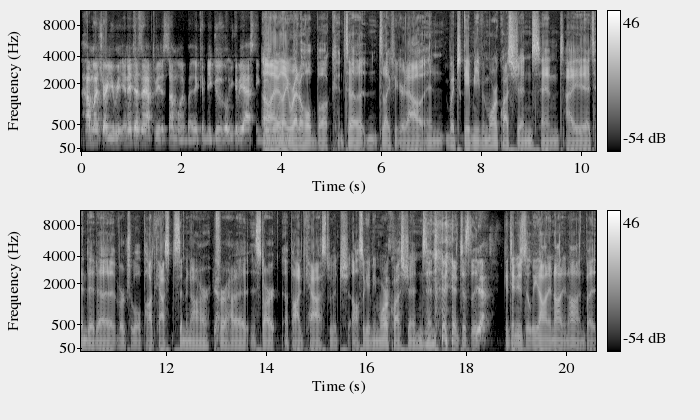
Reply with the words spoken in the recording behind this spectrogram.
how much are you? Re- and it doesn't have to be to someone, but it could be Google. You could be asking. Google. Oh, I like read a whole book to to like figure it out, and which gave me even more questions. And I attended a virtual podcast seminar yeah. for how to start a podcast, which also gave me more questions, and it just it yeah continues to lead on and on and on. But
